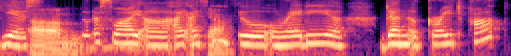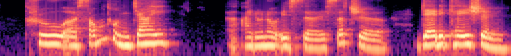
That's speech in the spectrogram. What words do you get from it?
Yes. Um, so that's why uh, I, I think yeah. you already uh, done a great part through uh, Sống Thuần Chay I don't know it's uh, such a dedication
